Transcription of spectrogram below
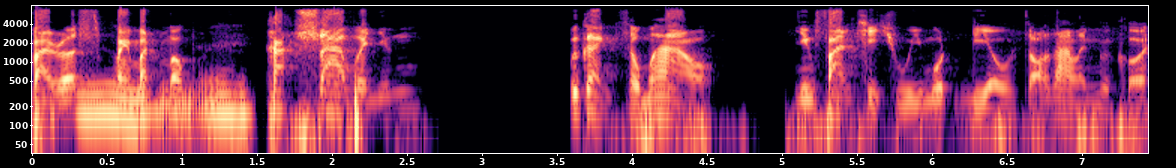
virus quay mặt mộc khác xa với những bức ảnh sống ảo nhưng fan chỉ chú ý một điều rõ ràng là ngược rồi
